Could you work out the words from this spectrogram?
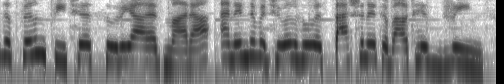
The film features Suriya as Mara, an individual who is passionate about his dreams.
